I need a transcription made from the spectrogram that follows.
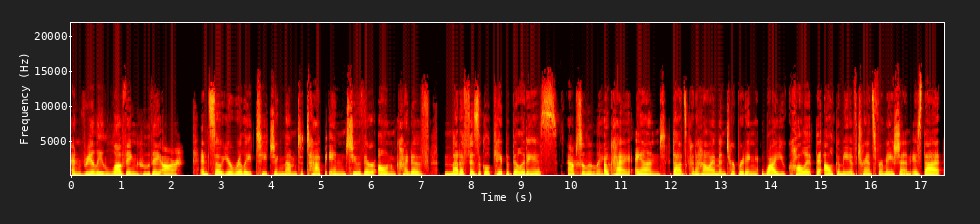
and really loving who they are. And so you're really teaching them to tap into their own kind of metaphysical capabilities. Absolutely. Okay. And that's kind of how I'm interpreting why you call it the alchemy of transformation is that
